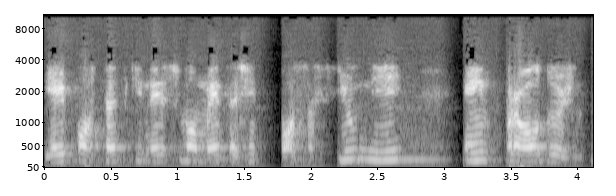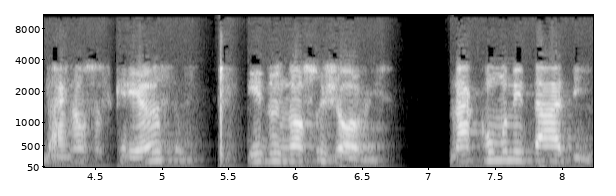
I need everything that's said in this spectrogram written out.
E é importante que nesse momento a gente possa se unir em prol dos, das nossas crianças e dos nossos jovens. Na comunidade,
